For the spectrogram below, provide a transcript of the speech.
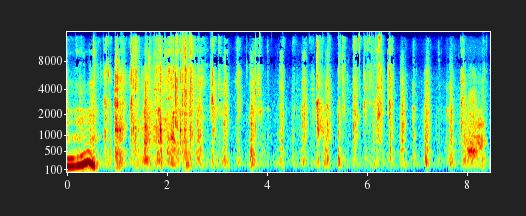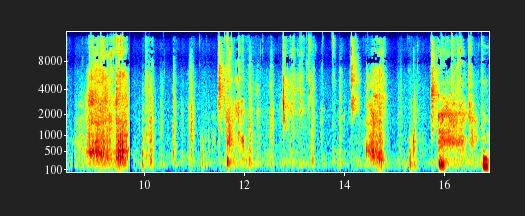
Hmm. Hmm.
